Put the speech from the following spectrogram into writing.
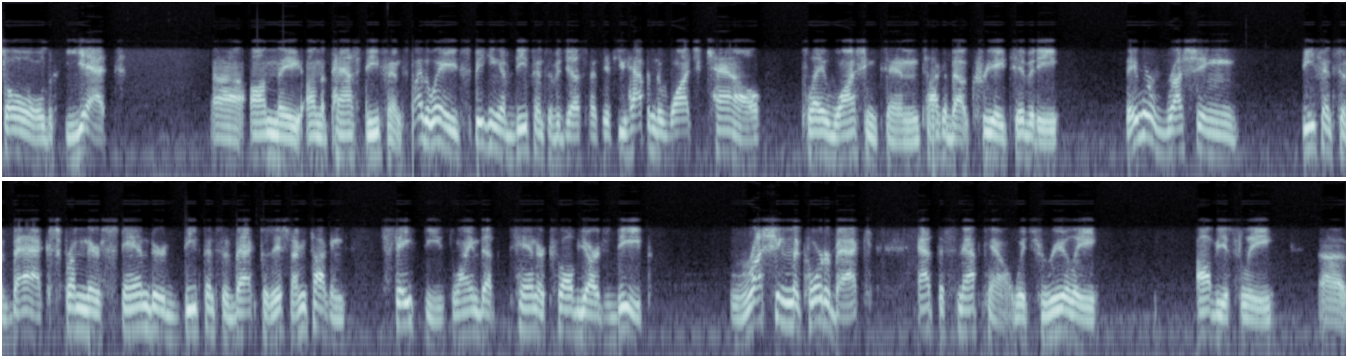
sold yet uh, on the on the pass defense. By the way, speaking of defensive adjustments, if you happen to watch Cal play Washington, talk about creativity, they were rushing defensive backs from their standard defensive back position. I'm talking safeties lined up 10 or 12 yards deep, rushing the quarterback at the snap count, which really obviously uh,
